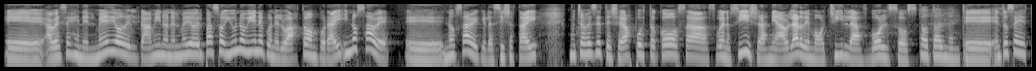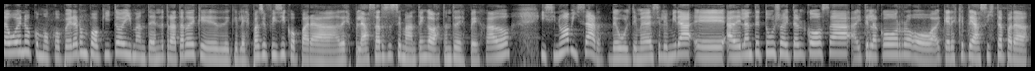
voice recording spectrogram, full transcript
eh, a veces en el medio del camino, en el medio del paso, y uno viene con el bastón por ahí y no sabe eh, no sabe que la silla está ahí. Muchas veces te llevas puesto cosas, bueno, sillas, ni hablar de mochilas, bolsos. Totalmente. Eh, entonces está bueno como cooperar un poquito y mantener, tratar de que, de que el espacio físico para desplazarse se mantenga bastante despejado. Y si no, avisar de última, decirle, mira, eh, adelante tuyo hay tal cosa, ahí te la corro, o querés que te asista para,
